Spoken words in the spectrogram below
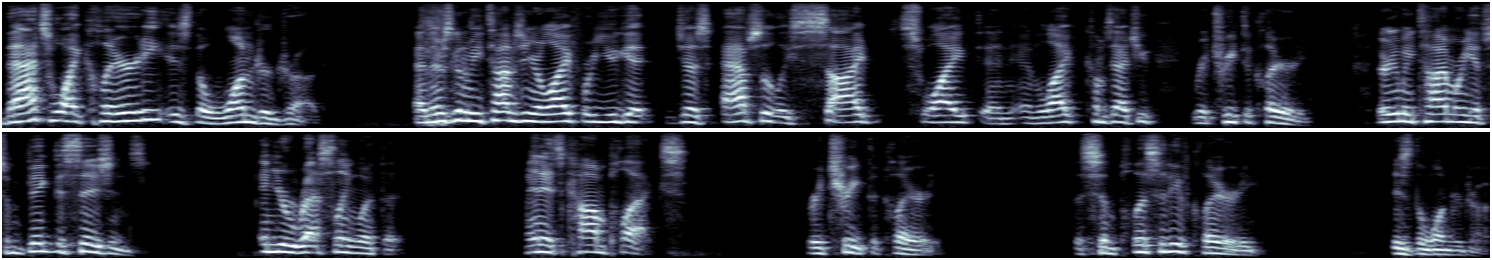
that's why clarity is the wonder drug. And there's going to be times in your life where you get just absolutely side swiped and, and life comes at you, retreat to clarity. There's going to be time where you have some big decisions and you're wrestling with it and it's complex. Retreat to clarity. The simplicity of clarity is the wonder drug.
